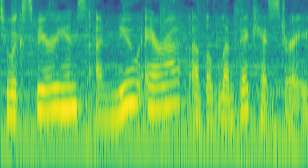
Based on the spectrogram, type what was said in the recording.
to experience a new era of Olympic history.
